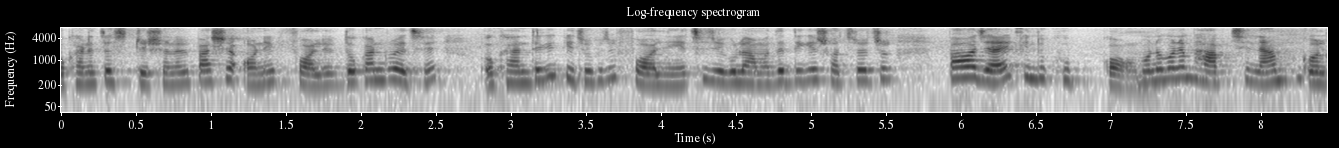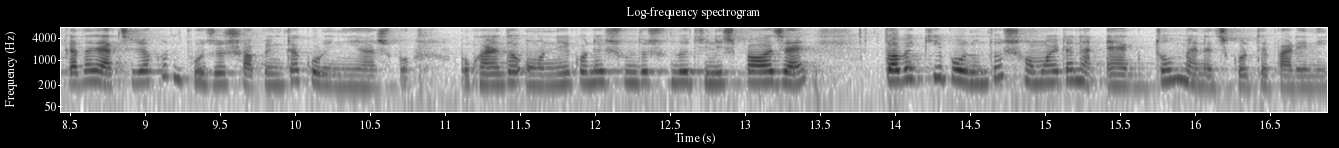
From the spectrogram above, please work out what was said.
ওখানে তো স্টেশনের পাশে অনেক ফলের দোকান রয়েছে। ওখান থেকে কিছু কিছু ফল নিয়েছে যেগুলো আমাদের দিকে সচরাচর পাওয়া যায় কিন্তু খুব কম। মনে মনে ভাবছিলাম কলকাতা যাচ্ছে যখন পুজোর শপিংটা করে নিয়ে আসব, ওখানে তো অনেক অনেক সুন্দর সুন্দর জিনিস পাওয়া যায়। তবে কি বলুন তো, সময়টা না একদম ম্যানেজ করতে পারেনি।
